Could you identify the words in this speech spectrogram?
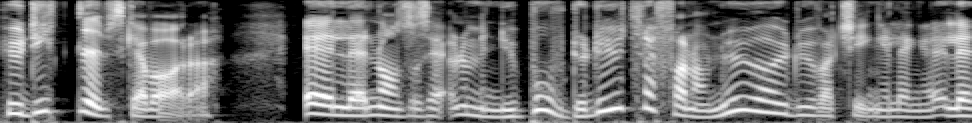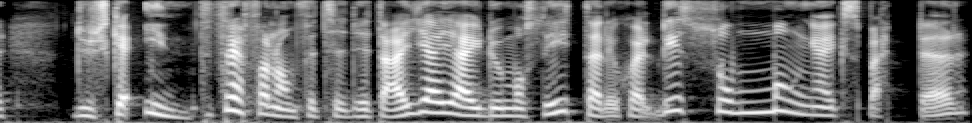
hur ditt liv ska vara. Eller någon som säger men nu borde du ju träffa någon, nu har ju du varit singel länge. Eller du ska inte träffa någon för tidigt, aj, aj, aj, du måste hitta dig själv. Det är så många experter.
